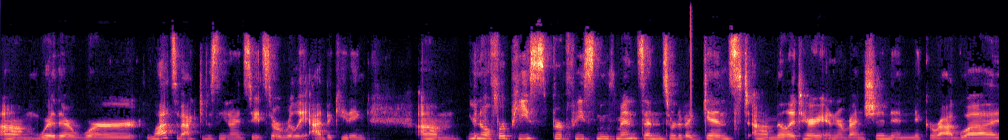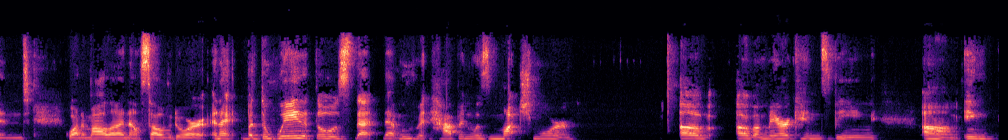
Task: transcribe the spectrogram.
um, where there were lots of activists in the United States that were really advocating. Um, you know, for peace, for peace movements, and sort of against um, military intervention in Nicaragua and Guatemala and El Salvador. And I, but the way that those that that movement happened was much more of of Americans being um, in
